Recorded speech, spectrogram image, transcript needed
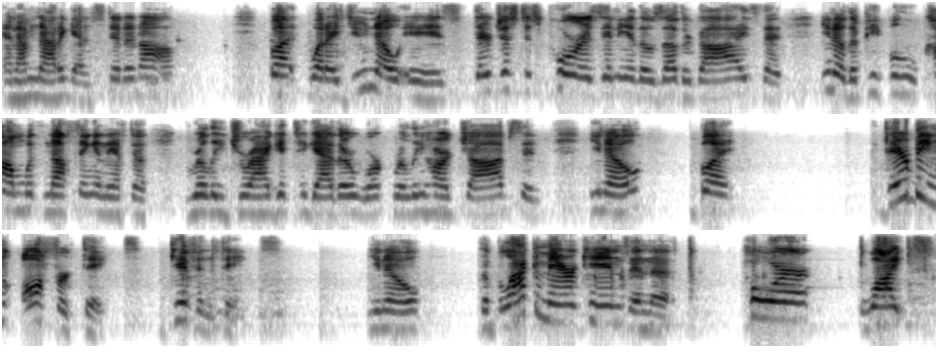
And I'm not against it at all. But what I do know is they're just as poor as any of those other guys that, you know, the people who come with nothing and they have to really drag it together, work really hard jobs, and, you know, but they're being offered things, given things. You know, the black Americans and the poor whites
